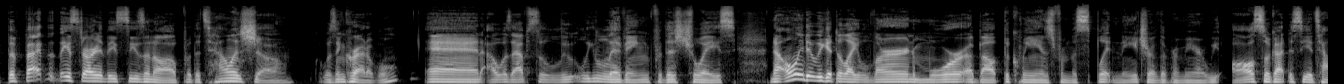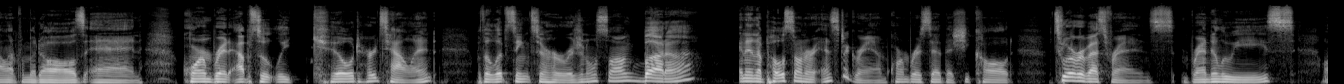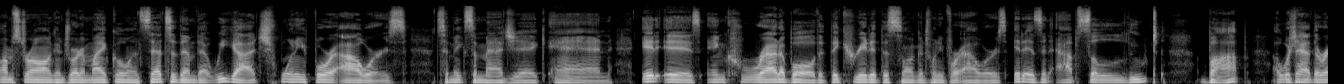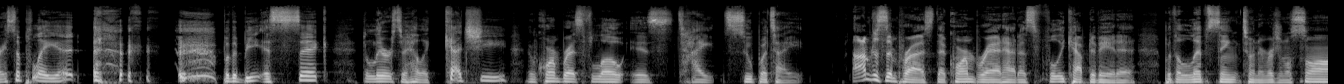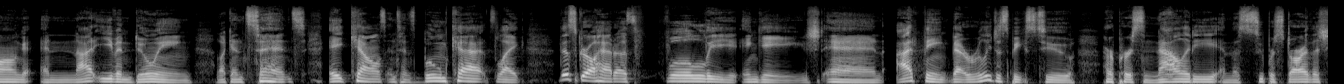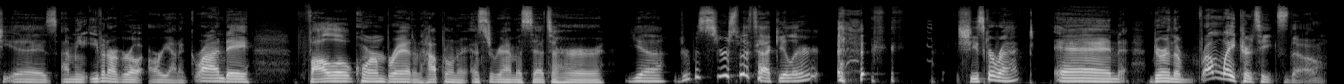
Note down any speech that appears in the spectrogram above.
the fact that they started this season off with a talent show was incredible and I was absolutely living for this choice. Not only did we get to like learn more about the queens from the split nature of the premiere, we also got to see a talent from the dolls and Kornbread absolutely killed her talent with a lip sync to her original song, Butter. And in a post on her Instagram, Kornbread said that she called two of her best friends, Brandon Louise, Armstrong, and Jordan Michael, and said to them that we got 24 hours to make some magic. And it is incredible that they created this song in 24 hours. It is an absolute bop. I wish I had the rights to play it. but the beat is sick, the lyrics are hella catchy, and Kornbread's flow is tight, super tight. I'm just impressed that Kornbread had us fully captivated with a lip sync to an original song and not even doing like intense eight counts, intense boom cats. Like this girl had us fully engaged. And I think that really just speaks to her personality and the superstar that she is. I mean, even our girl Ariana Grande followed Kornbread and hopped on her Instagram and said to her, Yeah, you're, you're spectacular. She's correct. And during the runway critiques, though,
